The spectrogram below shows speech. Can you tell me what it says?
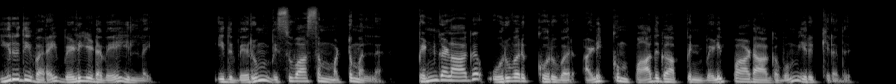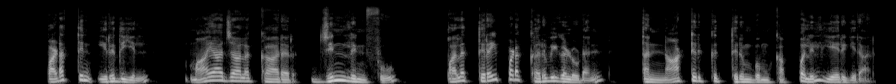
இறுதி வரை வெளியிடவே இல்லை. இது வெறும் விசுவாசம் மட்டுமல்ல பெண்களாக ஒருவருக்கொருவர் அளிக்கும் பாதுகாப்பின் வெளிப்பாடாகவும் இருக்கிறது. படத்தின் இறுதியில் மாயாஜாலக்காரர் ஜின் லின்ஃபு பல திரைப்படக் கருவிகளுடன் தன் நாட்டிற்குத் திரும்பும் கப்பலில் ஏறுகிறார்.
